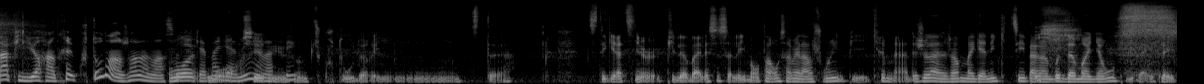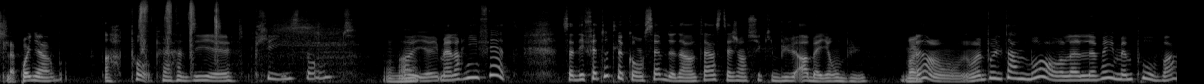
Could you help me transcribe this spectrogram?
Non, puis il lui a rentré un couteau dans le genre avant ça. Ouais, bon, gagné, rien, fille. un petit couteau de rien, une petite, euh, petite égratignure. Puis là, ben là, c'est ça, là, ils montent en haut, ça met la rejoindre, puis crime, déjà la jambe maganée qui tient par un bout de moignon, puis ben, il te la poignarde. Ah, pauvre. Puis elle dit, euh, please don't. Mhm. Aïe, aïe, mais elle a rien fait. Ça défait tout le concept de dans le temps, c'était genre ceux qui buvaient. Ah, ben, ils ont bu. Ouais. Ah non, ils ont même pas eu le temps de boire. Le, le vin est même pas ouvert.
